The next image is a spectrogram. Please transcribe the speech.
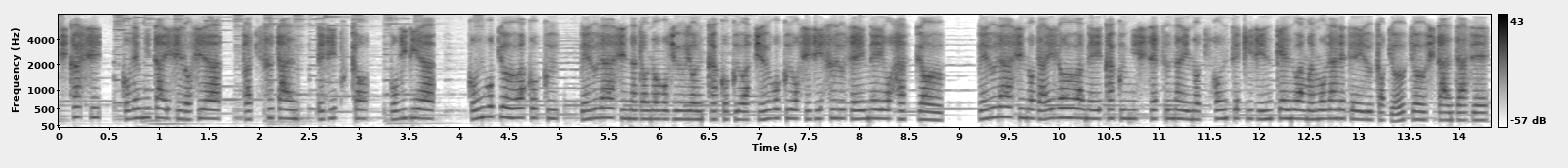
しかし、これに対しロシア、パキスタン、エジプト、ボリビア、コンゴ共和国、ベルラー氏などの54カ国は中国を支持する声明を発表。ベルラー氏の代表は明確に施設内の基本的人権は守られていると強調したんだぜ。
